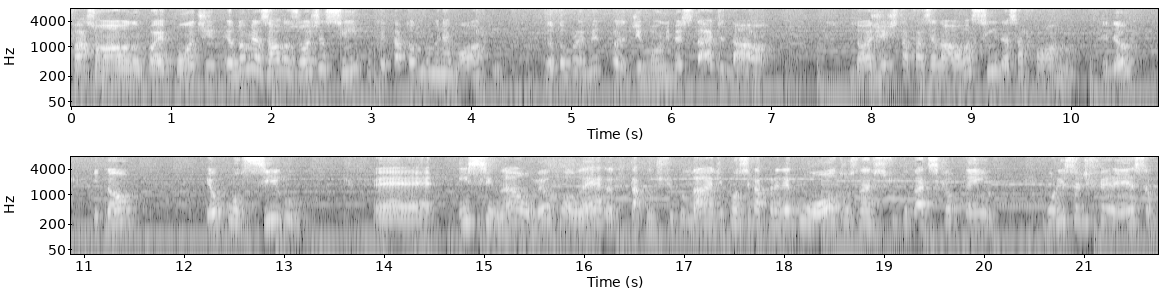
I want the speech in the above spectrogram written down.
faço uma aula no PowerPoint. Eu dou minhas aulas hoje assim, porque tá todo mundo remoto. Eu estou proibido de ir para a universidade dar aula. Então a gente está fazendo a aula assim, dessa forma, entendeu? Então eu consigo é, ensinar o meu colega que está com dificuldade e consigo aprender com outros nas dificuldades que eu tenho. Por isso a diferença.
